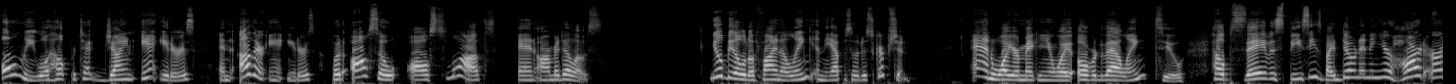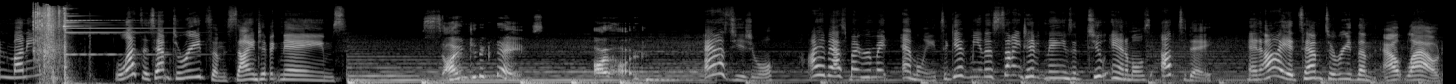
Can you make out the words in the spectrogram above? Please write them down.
only will help protect giant anteaters and other anteaters, but also all sloths and armadillos. You'll be able to find a link in the episode description. And while you're making your way over to that link to help save a species by donating your hard earned money, let's attempt to read some scientific names. Scientific names are hard. As usual, I have asked my roommate Emily to give me the scientific names of two animals of today, and I attempt to read them out loud,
